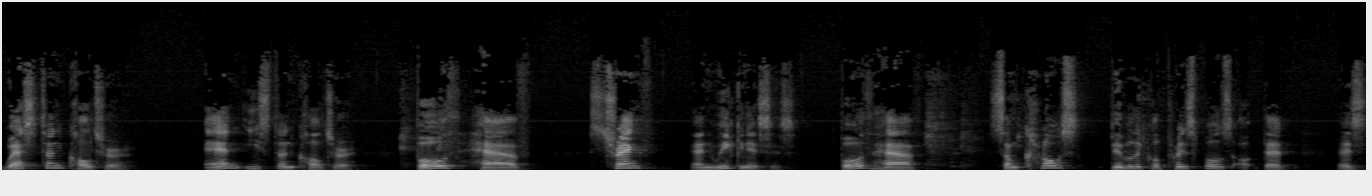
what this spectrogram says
Western culture and Eastern culture both have strength and weaknesses. Both have some close biblical principles that is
